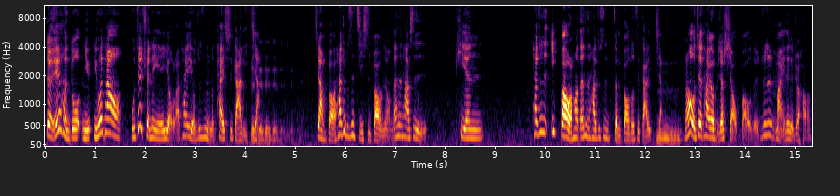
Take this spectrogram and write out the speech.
对，因为很多你你会看到，我在全年也有啦，它也有就是什么泰式咖喱酱，对对对对对对酱包，它就不是即食包的那种，但是它是偏，它就是一包，然后但是它就是整包都是咖喱酱，然后我记得它有比较小包的，就是买那个就好了，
